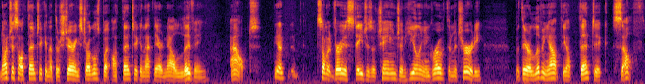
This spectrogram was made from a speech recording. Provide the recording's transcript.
not just authentic in that they're sharing struggles, but authentic in that they are now living out. You know, some at various stages of change and healing and growth and maturity, but they are living out the authentic self.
